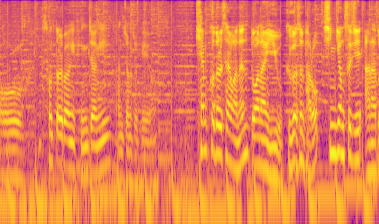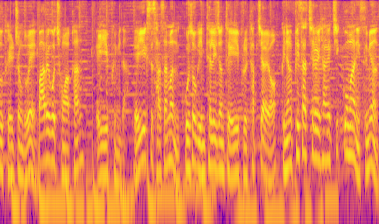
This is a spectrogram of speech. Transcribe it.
오, 손떨방이 굉장히 안정적이에요. 캠코더를 사용하는 또 하나의 이유 그것은 바로 신경 쓰지 않아도 될 정도의 빠르고 정확한 AF입니다. AX43은 고속 인텔리전트 AF를 탑재하여 그냥 피사체를 향해 찍고만 있으면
